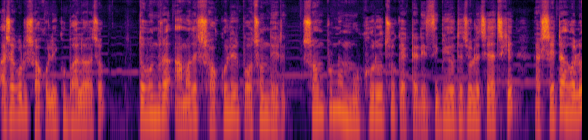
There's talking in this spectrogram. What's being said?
আশা করি সকলেই খুব ভালো আছো। তো বন্ধুরা, আমাদের সকলের পছন্দের সম্পূর্ণ মুখরোচক একটা রেসিপি হতে চলেছে আজকে, আর সেটা হলো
